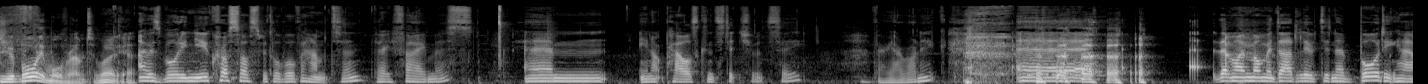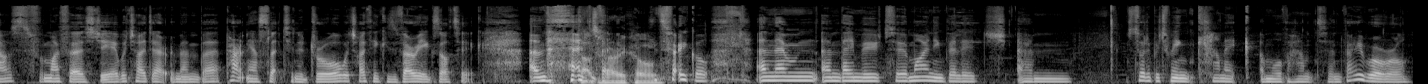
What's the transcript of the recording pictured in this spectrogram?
you were born in Wolverhampton, weren't you? I was born in New Cross Hospital, Wolverhampton, very famous, um, in Powell's constituency. Very ironic. Uh, then my mum and dad lived in a boarding house for my first year, which I don't remember. Apparently, I slept in a drawer, which I think is very exotic. And then, That's very cool. It's very cool. And then um, they moved to a mining village, um, sort of between Cannock and Wolverhampton, very rural.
